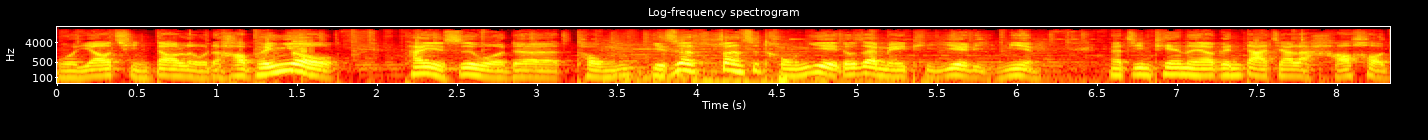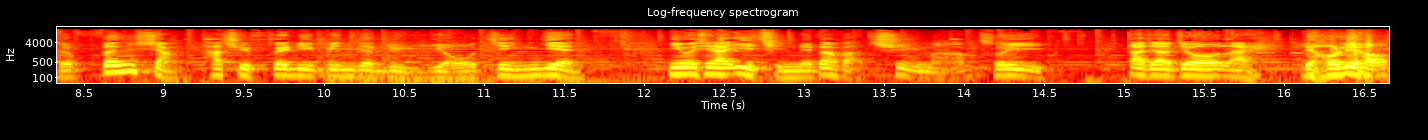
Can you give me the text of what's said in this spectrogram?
我邀请到了我的好朋友，他也是我的同，也是算是同业，都在媒体业里面。那今天呢，要跟大家来好好的分享他去菲律宾的旅游经验。因为现在疫情没办法去嘛，所以。大家就来聊聊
